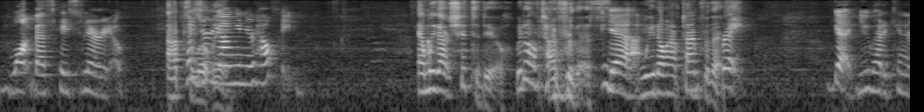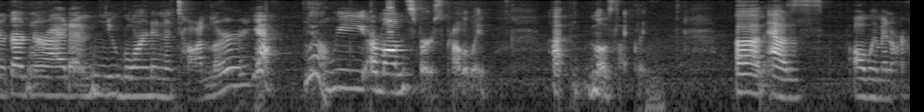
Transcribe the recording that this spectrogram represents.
want best case scenario. Absolutely. Because you're young and you're healthy. And we got shit to do. We don't have time for this. Yeah. We don't have time for this. Right. Yeah, you had a kindergartner, I had a newborn and a toddler. Yeah. Yeah. We are moms first, probably. Uh, most likely. Um, as all women are.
